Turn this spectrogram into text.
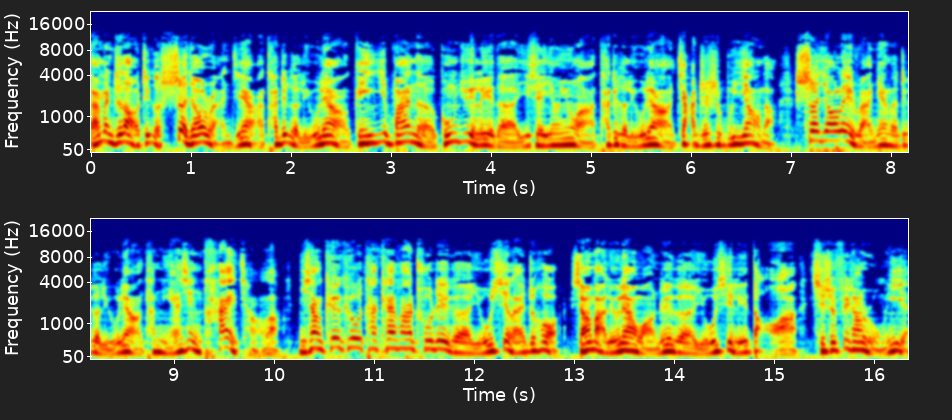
咱们知道这个社交软件啊，它这个流量跟一般的工具类的一些应用啊，它这个流量价值是不一样的。社交类软件的这个流量，它粘性太强了。你像 QQ，它开发出这个游戏来之后，想把流量往这个游戏里导啊，其实非常容易。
